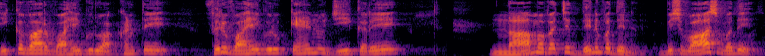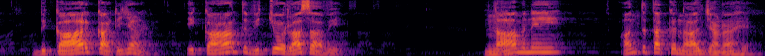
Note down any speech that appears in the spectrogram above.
ਇੱਕ ਵਾਰ ਵਾਹਿਗੁਰੂ ਆਖਣ ਤੇ ਫਿਰ ਵਾਹਿਗੁਰੂ ਕਹਿਣ ਨੂੰ ਜੀ ਕਰੇ, ਨਾਮ ਵਿੱਚ ਦਿਨ ਬ ਦਿਨ ਵਿਸ਼ਵਾਸ ਵਧੇ, ਵਿਕਾਰ ਘਟ ਜਾਣ, ਇਕਾਂਤ ਵਿੱਚੋਂ ਰਸ ਆਵੇ। ਨਾਮ ਨੇ ਅੰਤ ਤੱਕ ਨਾਲ ਜਾਣਾ ਹੈ।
